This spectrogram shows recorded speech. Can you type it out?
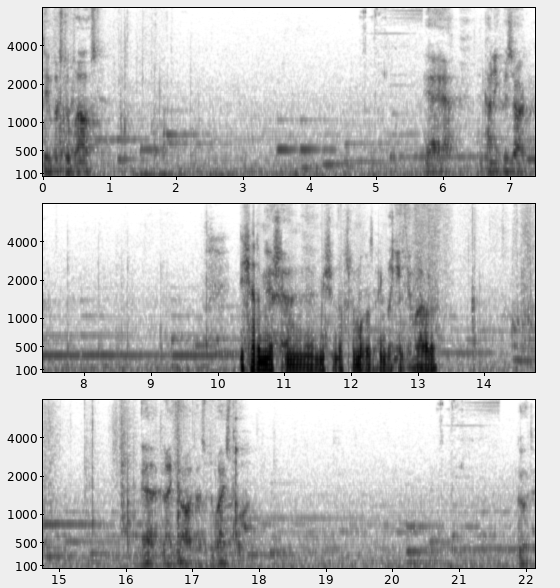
Nachdem, was du brauchst. Ja, ja. Kann ich besorgen. Ich hatte mir schon, äh, mich schon auf Schlimmeres eingestellt gerade. Ja, gleicher Ort, also du weißt wo. Gut.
